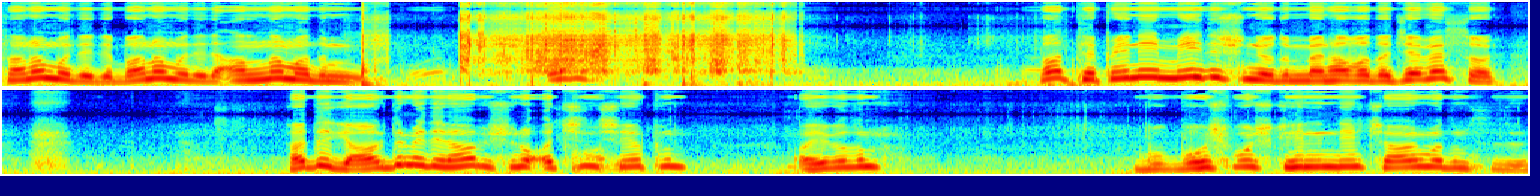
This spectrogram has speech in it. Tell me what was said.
sana mı dedi bana mı dedi anlamadım. Lan tepene inmeyi düşünüyordum ben havada Cem'e sor. Hadi yardım edin abi şunu açın şey yapın. Ayıralım. Bu boş boş gelin diye çağırmadım sizi.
